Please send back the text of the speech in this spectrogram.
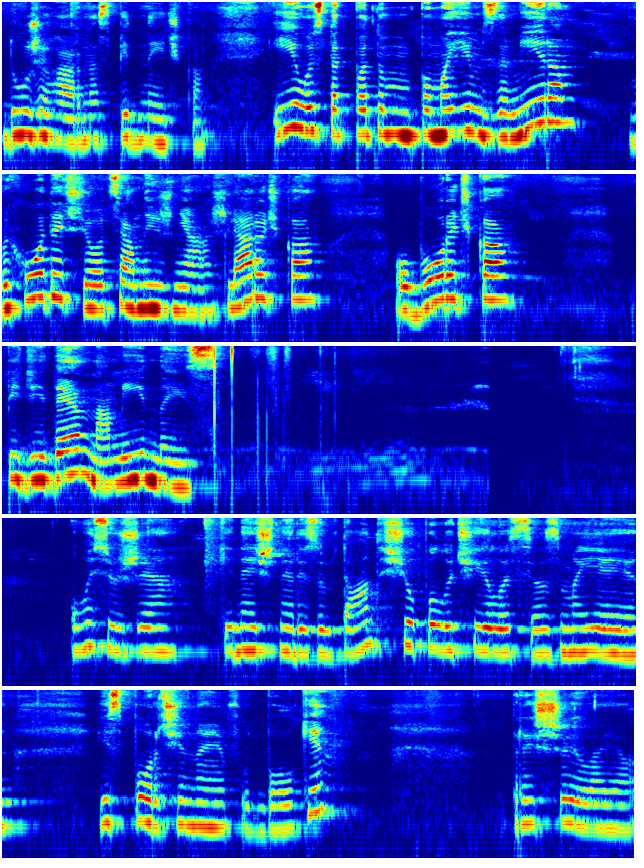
Дуже гарна спідничка. І ось так по, по моїм замірам виходить, що оця нижня шлярочка, оборочка підійде на мій низ. Ось уже кінечний результат, що вийшло з моєї іспорченої футболки. Пришила я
